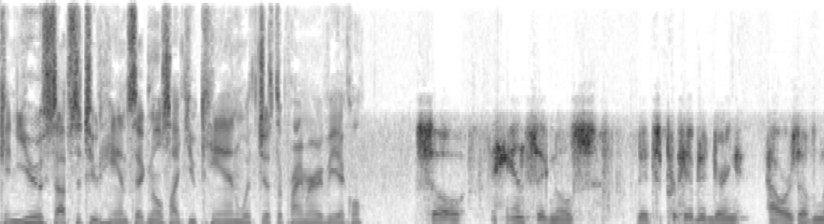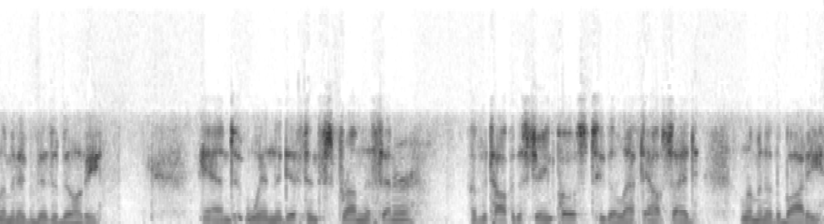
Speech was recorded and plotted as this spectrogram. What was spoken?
can you substitute hand signals like you can with just the primary vehicle? So hand signals, it's prohibited during hours of limited visibility, and when the distance from the center of the top of the steering post to the left outside limit of the body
